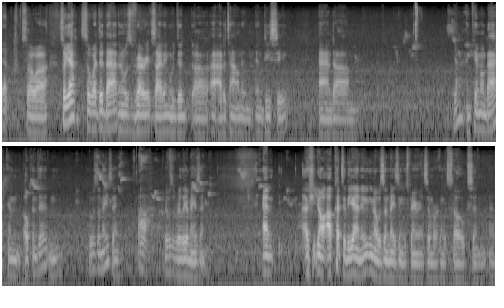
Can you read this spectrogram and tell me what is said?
Yep. So uh, so yeah, so I did that, and it was very exciting. We did uh, out of town in, in DC, and um, yeah, and came on back and opened it, and it was amazing. Oh, It was really amazing. And uh, you know, I'll cut to the end. You know, it was an amazing experience and working with Stokes and, and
